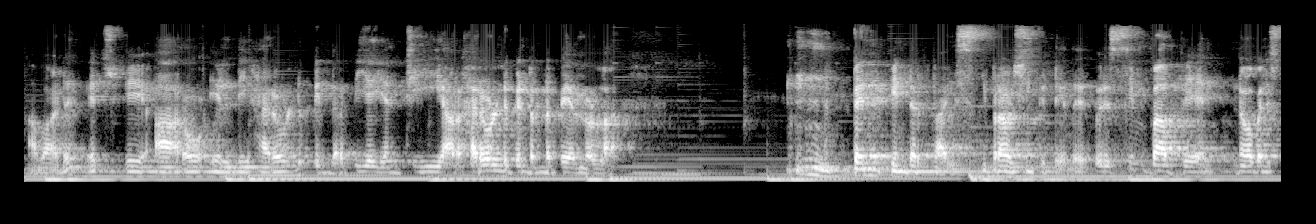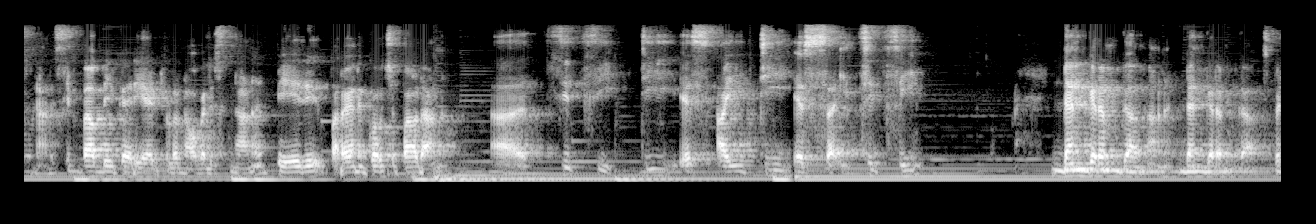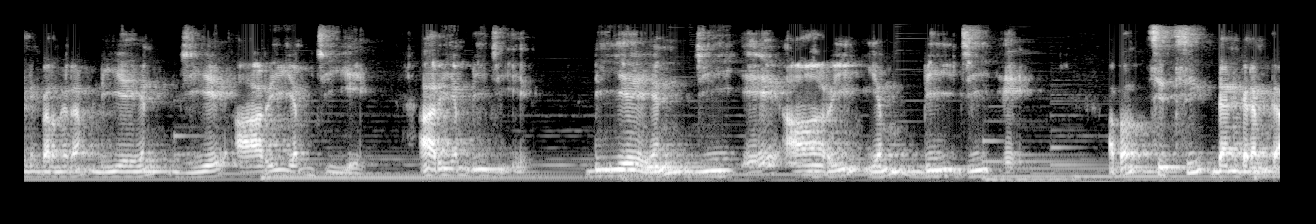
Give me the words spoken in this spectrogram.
award. H A R O L D Harold Pinter P I N T R Harold പിൻഡറിന്റെ പേരിലുള്ള പെൻ പിൻഡർ പ്രൈസ് ഇപ്രാവശ്യം കിട്ടിയത് ഒരു സിംബാബ്വേൻ നോവലിസ്റ്റിനാണ്. സിംബാബ്വേക്കാരിയായിട്ടുള്ള നോവലിസ്റ്റിനാണ്. പേര് പറയാൻ കുറച്ച് പാടാണ്. Tsitsi T S I T S I Tsitsi Dangarembga എന്നാണ്. ഡൻഗരംഗ സ്പെല്ലിംഗ് പറഞ്ഞുതരാം. D A N G A R E M G A R E M B G A D A N G A R E M B G A അപ്പം Tsitsi ഡൻഗരംഗ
